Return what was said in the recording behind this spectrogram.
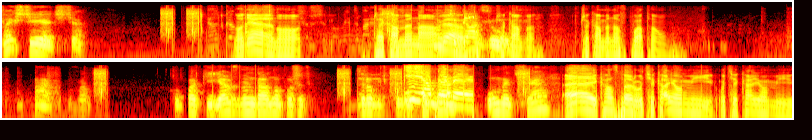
Weźcie, jedźcie. No nie, no. Czekamy na, Macie wiesz, gazu. czekamy, czekamy na wpłatę. Tak, kurwa. Chłopaki, ja już bym dawno poszedł zrobić kurwa I kawę, jadymy! umyć się. Ej, Kasper, uciekają mi, uciekają mi.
